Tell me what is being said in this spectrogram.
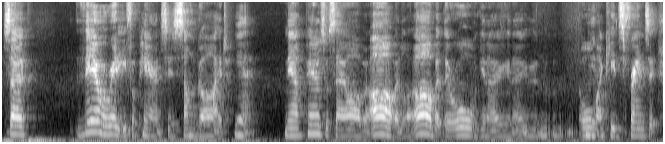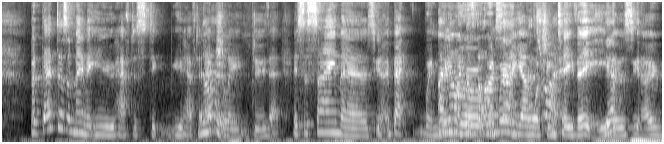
So there already for parents is some guide. Yeah. Now parents will say, "Oh, but oh, but oh, but they're all you know, you know, all Yeah. my kids' friends." But that doesn't mean that you have to stick. You have to No. actually do that. It's the same as you know back when we know, were when I'm we were young That's watching right. TV. Yeah. There was you know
